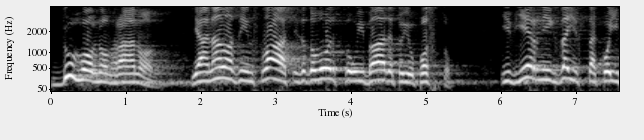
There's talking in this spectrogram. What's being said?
duhovnom hranom. Ja nalazim slast i zadovoljstvo u ibadetu i u postu. I vjernik zaista koji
